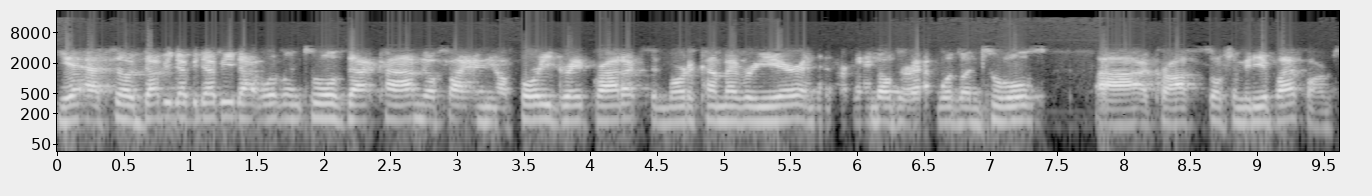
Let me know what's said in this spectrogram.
Yeah, so www.woodlandtools.com. You'll find, you know, 40 great products and more to come every year. And then our handles are at Woodland Tools uh, across social media platforms.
